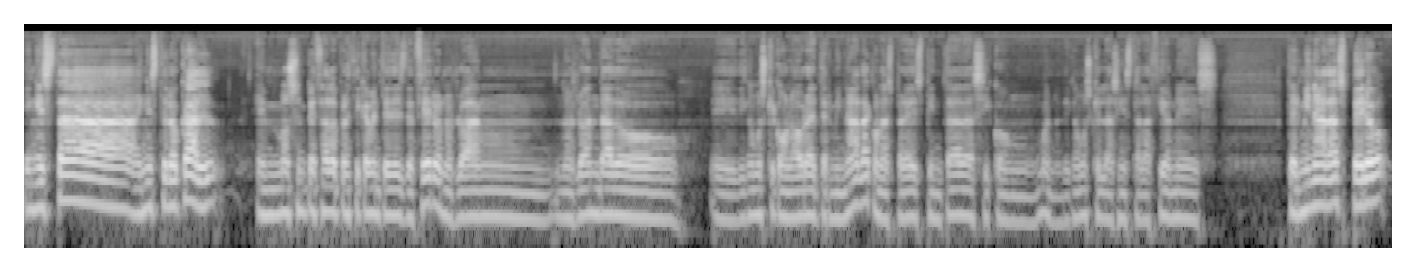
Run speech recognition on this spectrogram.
En, esta, en este local hemos empezado prácticamente desde cero, nos lo han, nos lo han dado eh, digamos que con la obra determinada, con las paredes pintadas y con, bueno, digamos que las instalaciones terminadas, pero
